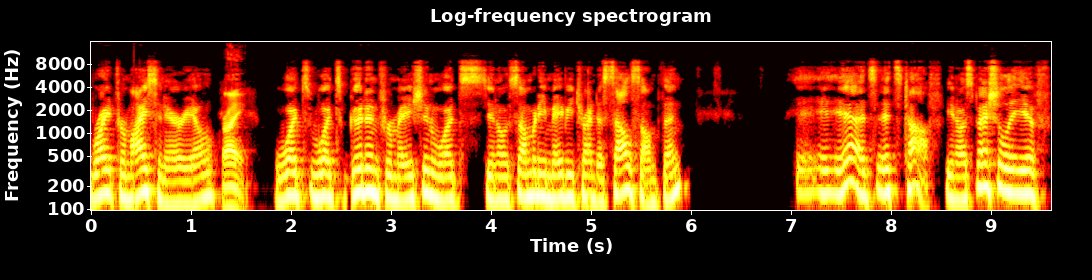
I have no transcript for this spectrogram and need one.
right for my scenario. right, What's, what's good information. What's, you know, somebody maybe trying to sell something. I- I- yeah, it's, it's tough, you know, especially if,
